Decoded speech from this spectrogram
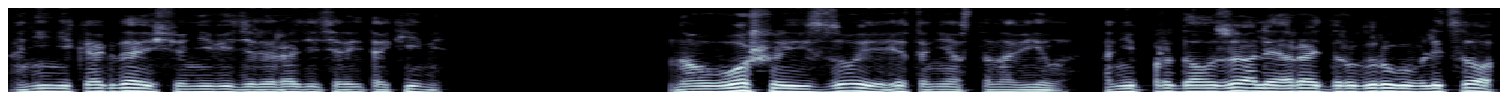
Они никогда еще не видели родителей такими. Но Воша и Зои это не остановило. Они продолжали орать друг другу в лицо.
